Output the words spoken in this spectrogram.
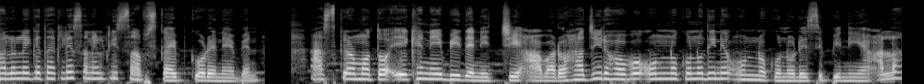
ভালো লেগে থাকলে চ্যানেলটি সাবস্ক্রাইব করে নেবেন। আজকের মতো এখানেই বিদে নিচ্ছি। আবারও হাজির হব অন্য কোনো দিনে অন্য কোনো রেসিপি নিয়ে। আল্লাহ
